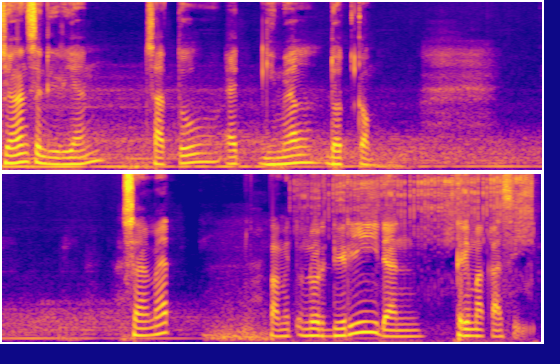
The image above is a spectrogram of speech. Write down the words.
jangan sendirian. Satu at gmail.com saya Matt. Pamit undur diri dan terima kasih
